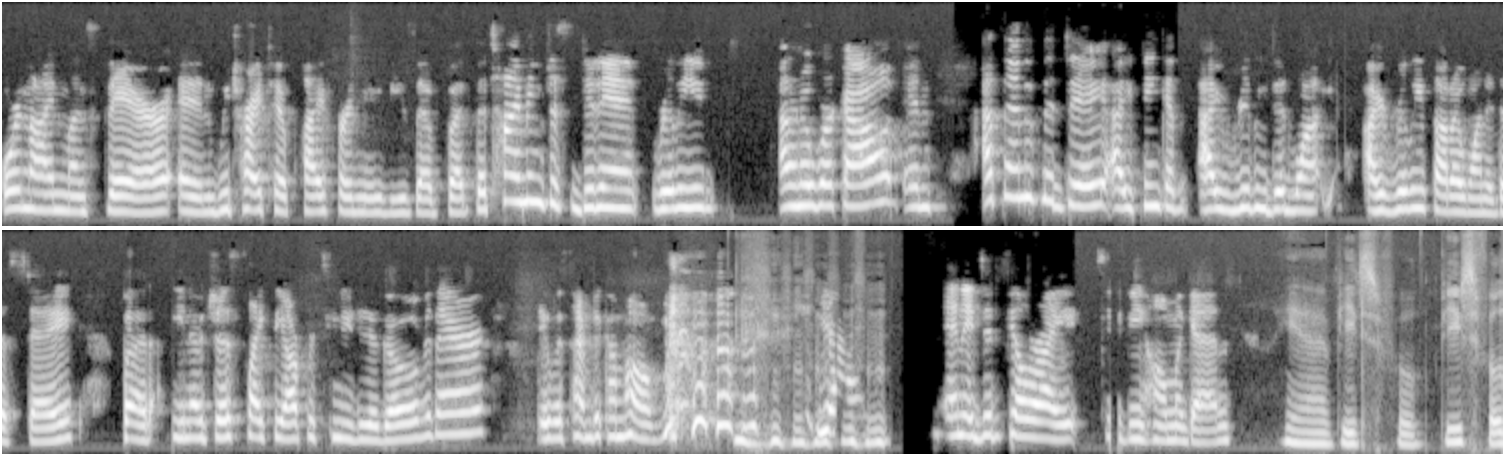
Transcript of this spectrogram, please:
or nine months there and we tried to apply for a new visa, but the timing just didn't really, I don't know, work out. And at the end of the day, I think I really did want, I really thought I wanted to stay, but you know, just like the opportunity to go over there, it was time to come home. yeah. And it did feel right to be home again. Yeah, beautiful, beautiful.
